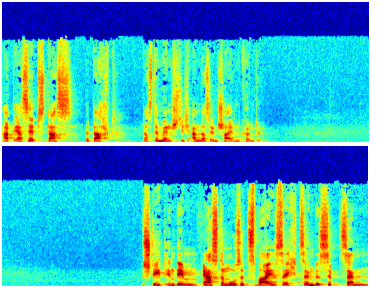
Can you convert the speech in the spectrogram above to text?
hat er selbst das bedacht, dass der Mensch sich anders entscheiden könnte. Es steht in dem 1. Mose 2, 16 bis 17,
